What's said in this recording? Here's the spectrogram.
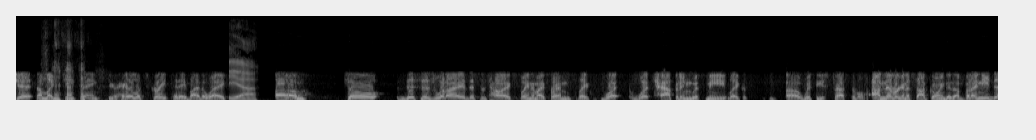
shit." And I'm like, "Gee, thanks. Your hair looks great today, by the way." Yeah. Um, so this is what I this is how I explain to my friends like what what's happening with me like uh, with these festivals. I'm never going to stop going to them, but I need to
